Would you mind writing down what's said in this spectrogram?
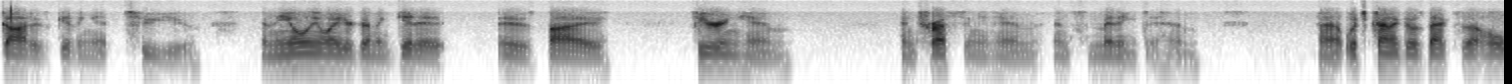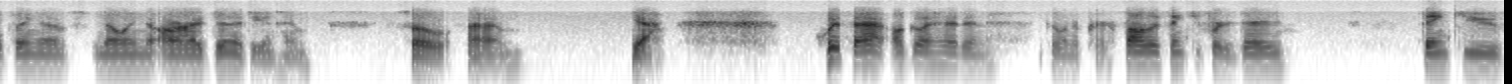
God is giving it to you. And the only way you're going to get it is by fearing Him and trusting in Him and submitting to Him, uh, which kind of goes back to that whole thing of knowing our identity in Him. So, um, yeah. With that, I'll go ahead and go into prayer. Father, thank you for today. Thank you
